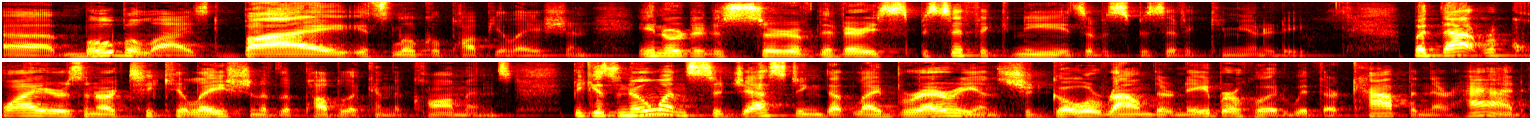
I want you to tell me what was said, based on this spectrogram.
uh, mobilized by its local population in order to serve the very specific needs of a specific community. But that requires an articulation of the public and the commons, because no one's suggesting that librarians should go around their neighborhood with their cap in their hand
